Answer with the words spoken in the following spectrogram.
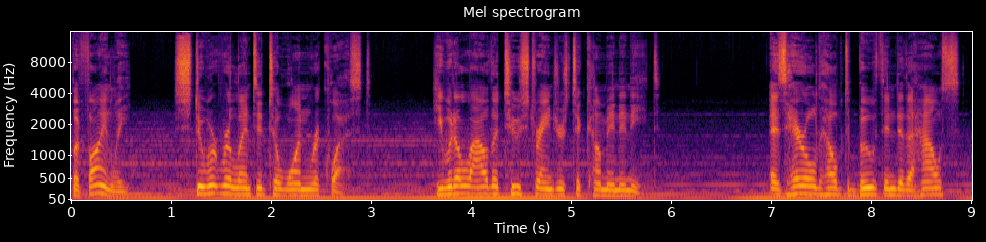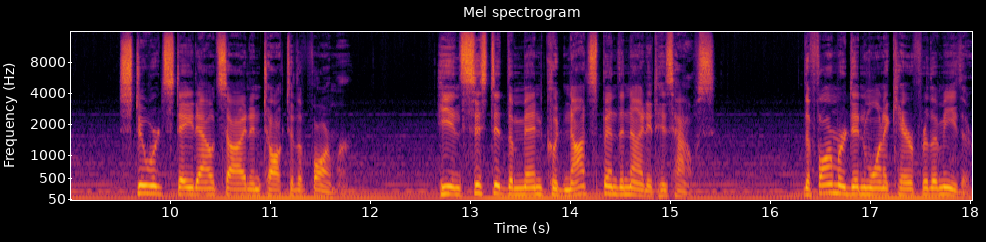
But finally, Stewart relented to one request he would allow the two strangers to come in and eat. As Herold helped Booth into the house, Stewart stayed outside and talked to the farmer. He insisted the men could not spend the night at his house. The farmer didn't want to care for them either.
